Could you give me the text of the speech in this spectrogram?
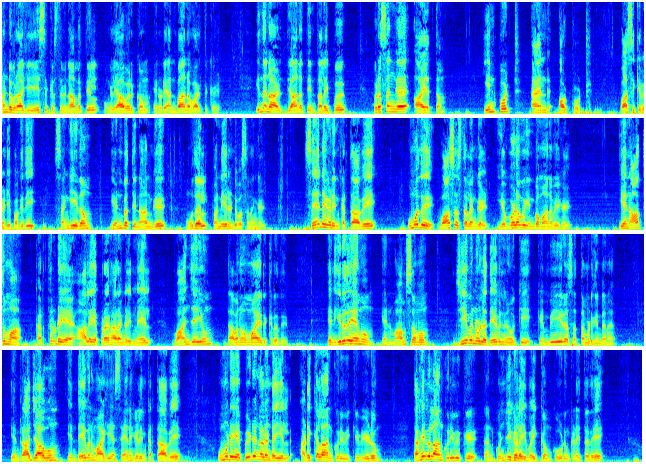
ஆண்டவராகிய இயேசு கிறிஸ்துவின் நாமத்தில் உங்கள் யாவருக்கும் என்னுடைய அன்பான வாழ்த்துக்கள். இந்த நாள் தியானத்தின் தலைப்பு பிரசங்க ஆயத்தம். இன்புட் அண்ட் அவுட்புட் வாசிக்க வேண்டிய பகுதி சங்கீதம் எண்பத்தி நான்கு முதல் பன்னிரண்டு வசனங்கள். சேனைகளின் கர்த்தாவே உமது வாசஸ்தலங்கள் எவ்வளவு இன்பமானவைகள். என் ஆத்துமா கர்த்தருடைய ஆலய பிரகாரங்களின் மேல் வாஞ்சையும் தவனவுமாயிருக்கிறது என் இருதயமும் என் மாம்சமும் ஜீவனுள்ள தேவனை நோக்கி கம்பீர சத்தமிடுகின்றன. என் ராஜாவும் என் தேவனுமாகிய சேனைகளின் கர்த்தாவே உம்முடைய பீடங்கள் அண்டையில் அடைக்கலான் குருவிக்கு வீடும் தகைவிலான் குருவிக்கு தன் குஞ்சுகளை வைக்கும் கூடும் கிடைத்ததே.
